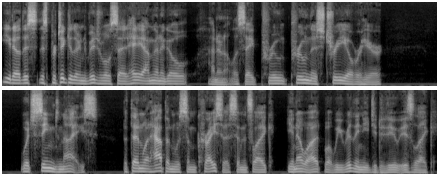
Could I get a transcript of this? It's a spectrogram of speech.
you know this this particular individual said, "Hey, I'm going to go. I don't know. Let's say prune prune this tree over here," which seemed nice. But then what happened was some crisis, and it's like, you know what? What we really need you to do is like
